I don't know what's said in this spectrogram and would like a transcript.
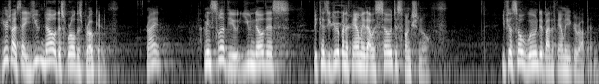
here's what I'd say you know this world is broken, right? I mean, some of you, you know this because you grew up in a family that was so dysfunctional. You feel so wounded by the family you grew up in.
